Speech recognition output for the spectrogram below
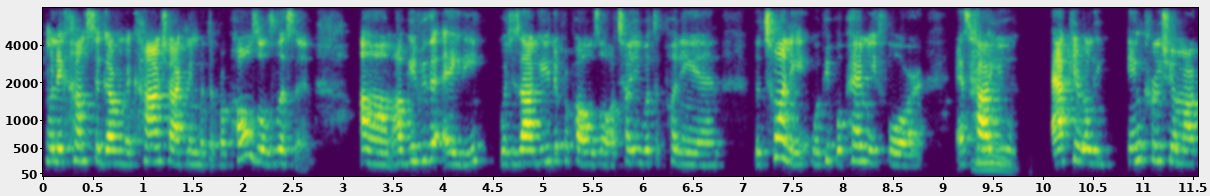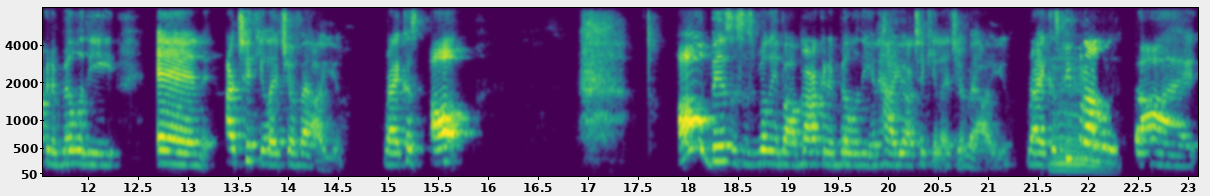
when it comes to government contracting with the proposals, listen, um, I'll give you the 80, which is I'll give you the proposal. I'll tell you what to put in. The 20, what people pay me for, is how mm. you accurately increase your marketability and articulate your value, right? Because all all business is really about marketability and how you articulate your value, right? Because mm. people don't really mm. buy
